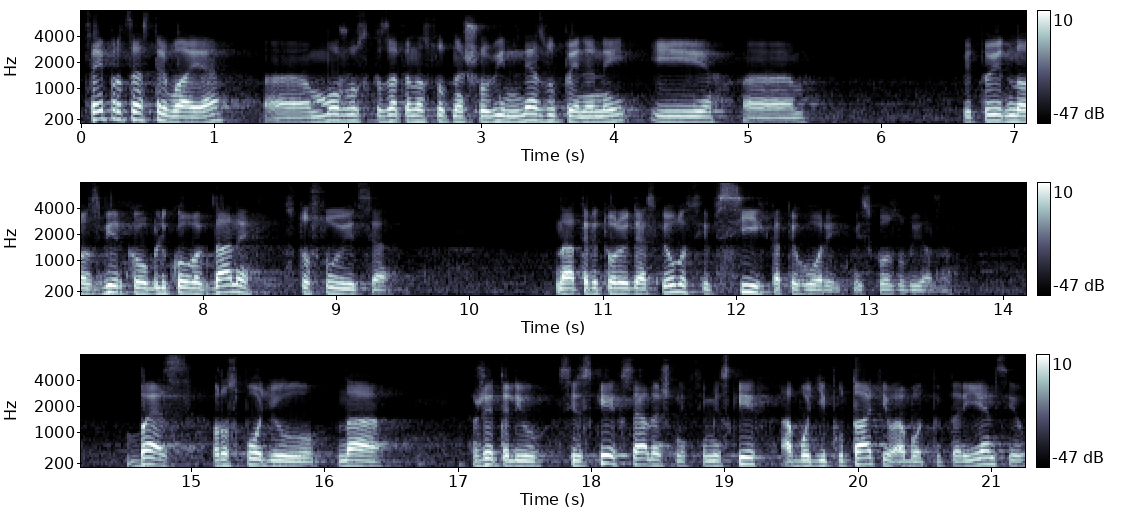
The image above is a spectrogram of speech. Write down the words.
Цей процес триває. Е, Можу сказати наступне, що він не зупинений і е, відповідно звірка облікових даних стосується на території Одеської області всіх категорій військовозобов'язаних без розподілу на жителів сільських, селищних міських, або депутатів, або підприємців,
